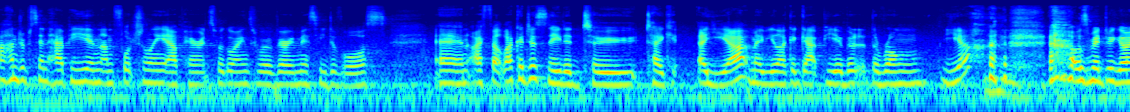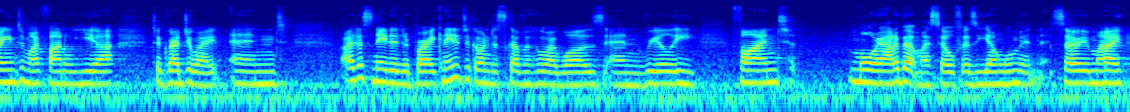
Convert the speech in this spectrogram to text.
100% happy, and unfortunately, our parents were going through a very messy divorce. And I felt like I just needed to take a year, maybe like a gap year, but the wrong year. Mm-hmm. I was meant to be going into my final year to graduate, and I just needed a break. I needed to go and discover who I was and really find more out about myself as a young woman. So my,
